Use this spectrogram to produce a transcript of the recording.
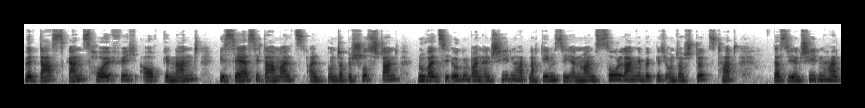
wird das ganz häufig auch genannt, wie sehr sie damals unter Beschuss stand, nur weil sie irgendwann entschieden hat, nachdem sie ihren Mann so lange wirklich unterstützt hat, dass sie entschieden hat,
